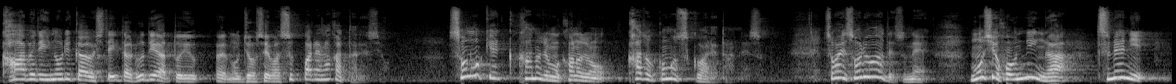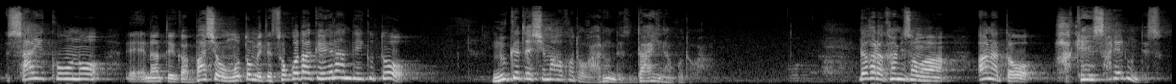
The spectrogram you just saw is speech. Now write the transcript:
川辺で祈り会をしていたルディアというあの女性は救われなかったですよ。その結果彼女も彼女の家族も救われたんです。つまりそれはですねもし本人が常に最高の何ていうか場所を求めてそこだけ選んでいくと抜けてしまうことがあるんです。大事なことが。だから神様はあなたを派遣されるんです。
